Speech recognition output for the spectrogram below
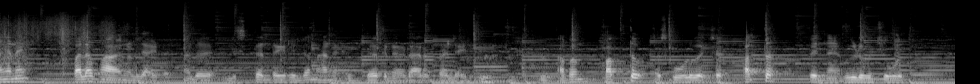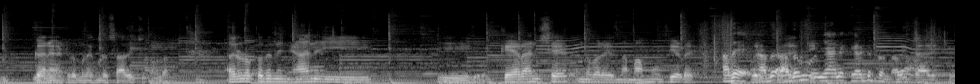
അങ്ങനെ പല ഭാഗങ്ങളിലായിട്ട്. അത് ലിസ്റ്റ് എന്തെങ്കിലും ഇല്ലെന്നാണ് ഇദ്ദേഹത്തിന്റെ ഡയറക്ടറല്ലായിരിക്കും അപ്പം പത്ത് സ്കൂൾ വെച്ച് പത്ത് പിന്നെ വീട് വെച്ച് കൊടുക്കാനായിട്ട് നമ്മളെ കൊണ്ട് സാധിച്ചിട്ടുണ്ട്. അതിനോടൊപ്പം തന്നെ ഞാൻ ഈ ഈ കെയർ ആൻഡ് ഷെയർ എന്ന് പറയുന്ന മമ്മൂട്ടിയുടെ അതെ അതും ഞാൻ കേട്ടിട്ടുണ്ട്. ചാരിറ്റി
